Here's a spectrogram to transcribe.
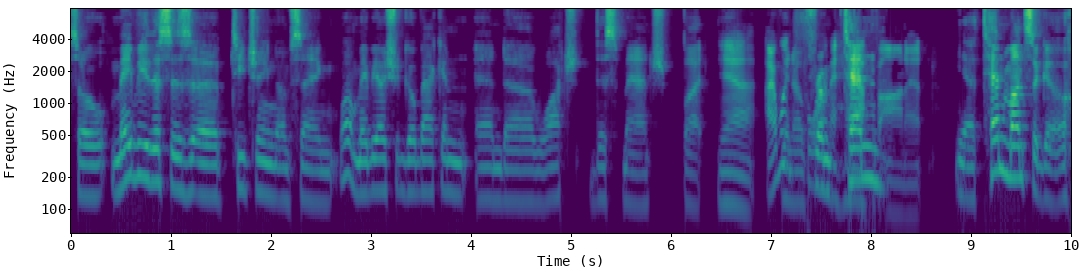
so maybe this is a teaching of saying, well, maybe I should go back and and uh, watch this match. But Yeah, I went know, from and a half 10 on it. yeah, ten months ago,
